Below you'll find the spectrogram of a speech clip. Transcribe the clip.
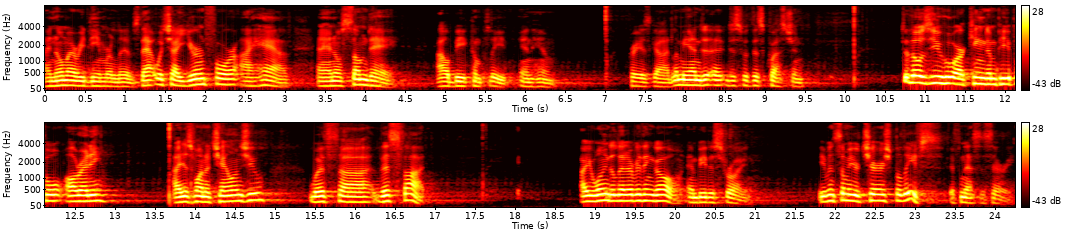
I know my Redeemer lives. That which I yearn for, I have. And I know someday I'll be complete in Him. Praise God. Let me end uh, just with this question. To those of you who are kingdom people already, I just want to challenge you with uh, this thought Are you willing to let everything go and be destroyed? Even some of your cherished beliefs, if necessary.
